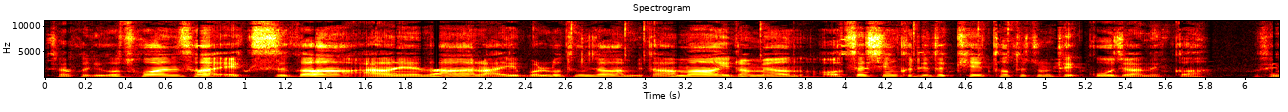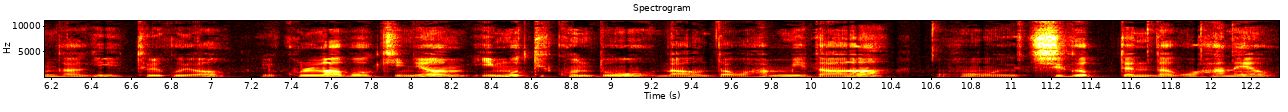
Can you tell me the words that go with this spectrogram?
자 그리고 소환사 X가 아에나 라이벌로 등장합니다. 아마 이러면 어쌔신 크리드 캐릭터도 좀 데리고 오지 않을까 생각이 들고요. 콜라보 기념 이모티콘도 나온다고 합니다. 어허, 지급된다고 하네요.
